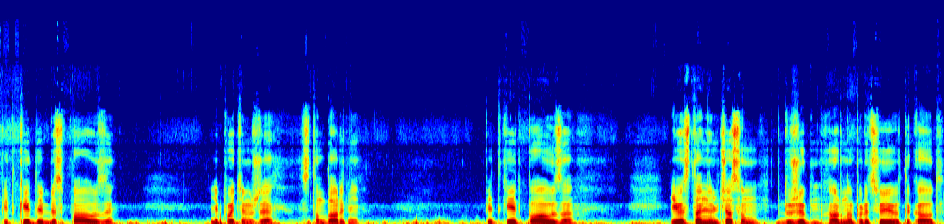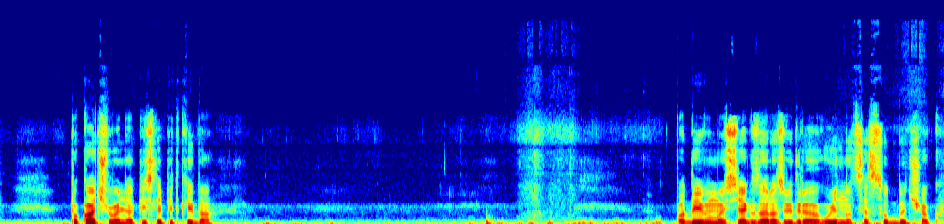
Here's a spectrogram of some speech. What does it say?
підкиди без паузи. І потім вже стандартні. Підкид, пауза. І останнім часом дуже гарно працює така от покачування після підкида. Подивимось, як зараз відреагує на це судочок.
